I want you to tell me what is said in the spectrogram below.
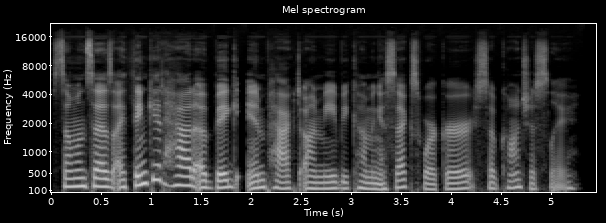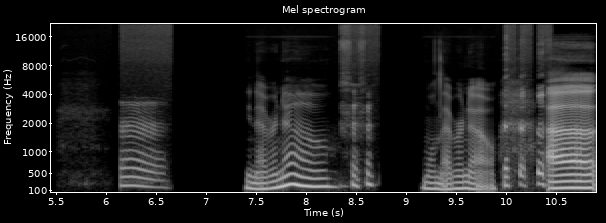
Someone says, I think it had a big impact on me becoming a sex worker subconsciously. Mm. You never know. we'll never know. Uh,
